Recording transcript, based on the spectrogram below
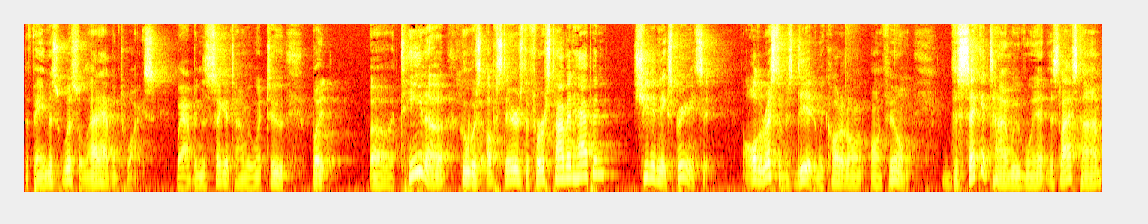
the famous whistle. That happened twice. What happened the second time we went too. But uh, Tina, who was upstairs the first time it happened, she didn't experience it. All the rest of us did, and we caught it on, on film. The second time we went, this last time,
